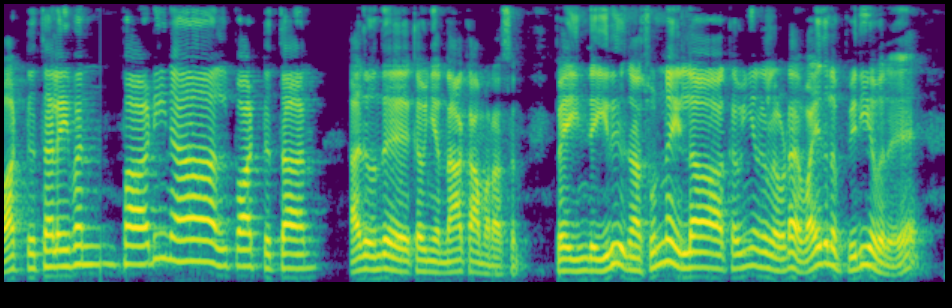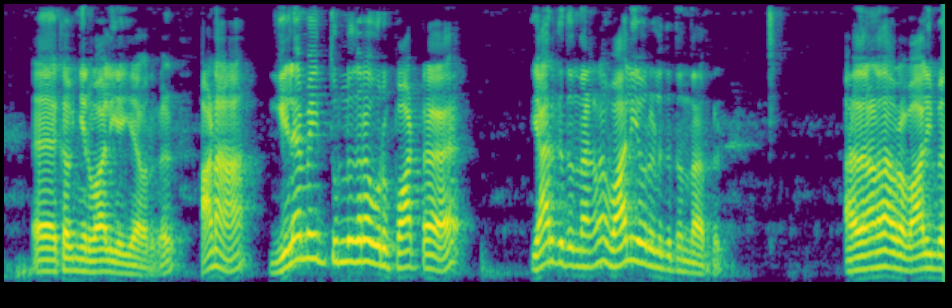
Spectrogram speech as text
பாட்டு தலைவன் பாடினால் பாட்டுத்தான். அது வந்து கவிஞர் நா காமராசன் இப்போ இந்த இரு நான் சொன்ன எல்லா கவிஞர்களை விட வயதில் பெரியவர் கவிஞர் வாலி ஐயா அவர்கள். ஆனால் இளமை துள்ளுகிற ஒரு பாட்டை யாருக்கு தந்தாங்கன்னா வாலி அவர்களுக்கு தந்தார்கள். அதனால தான் அவரை வாலிப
